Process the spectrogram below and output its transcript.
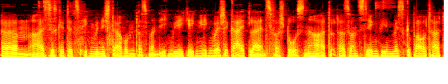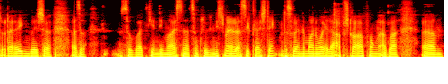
ähm, heißt, es geht jetzt irgendwie nicht darum, dass man irgendwie gegen irgendwelche Guidelines verstoßen hat oder sonst irgendwie missgebaut hat oder irgendwelche, also soweit gehen die meisten ja zum Glück nicht mehr, dass sie gleich denken, das wäre eine manuelle Abstrafung, aber ähm,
